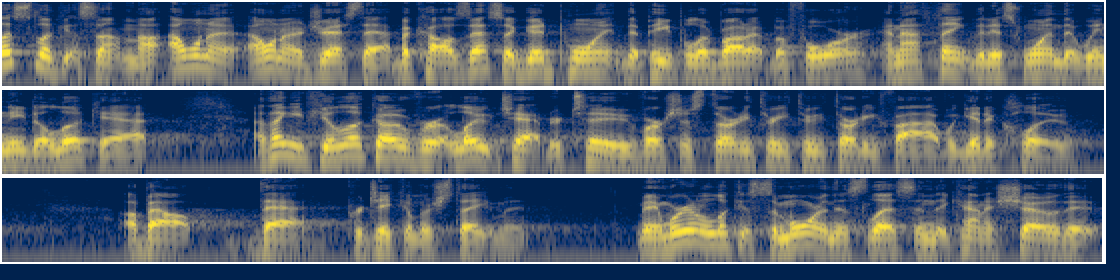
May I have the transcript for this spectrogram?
let's look at something. I, want to I want to address that because that's a good point that people have brought up before, and I think that it's one that we need to look at. I think if you look over at Luke chapter 2, verses 33 through 35, we get a clue about that particular statement. Man, we're going to look at some more in this lesson that kind of show that,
